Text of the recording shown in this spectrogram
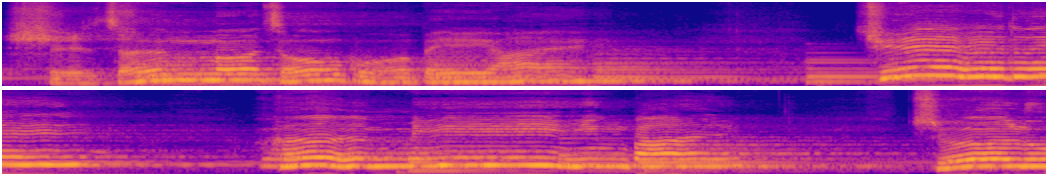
是怎么走过悲哀，绝对很明白这路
